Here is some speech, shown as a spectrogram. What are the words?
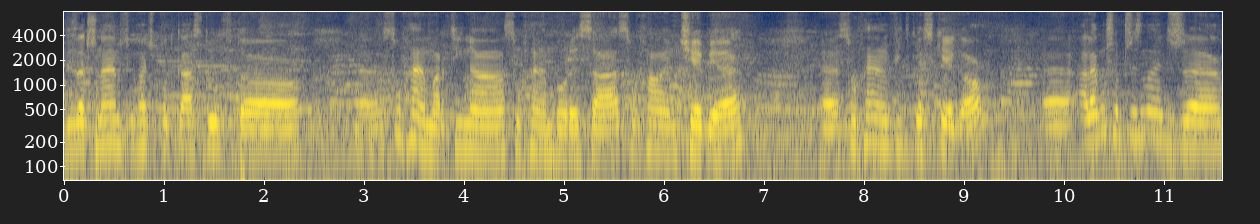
Gdy zaczynałem słuchać podcastów, to e, słuchałem Martina, słuchałem Borysa, słuchałem Ciebie, e, słuchałem Witkowskiego, e, ale muszę przyznać, że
